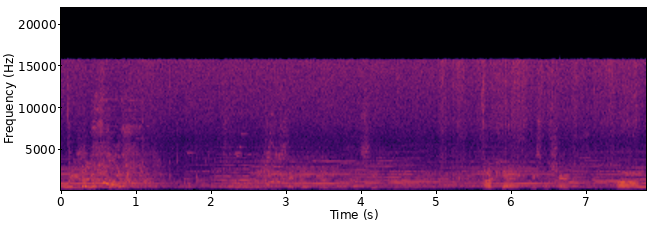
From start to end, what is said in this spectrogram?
Oh wait, let's fly. Okay. This one shirt. Alright.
